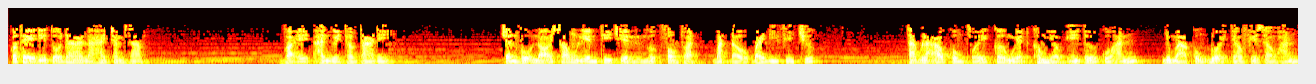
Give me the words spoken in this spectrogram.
Có thể đi tối đa là 200 dặm. Vậy hai người theo ta đi. Trần Vũ nói xong liền thi triển ngự phong thuật bắt đầu bay đi phía trước. Tháp Lão cùng với Cơ Nguyệt không hiểu ý tứ của hắn, nhưng mà cũng đuổi theo phía sau hắn.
